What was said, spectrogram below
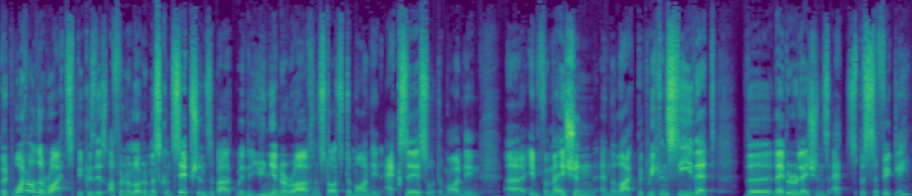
But what are the rights? Because there's often a lot of misconceptions about when the union arrives and starts demanding access or demanding uh, information and the like. But we can see that the Labor Relations Act specifically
